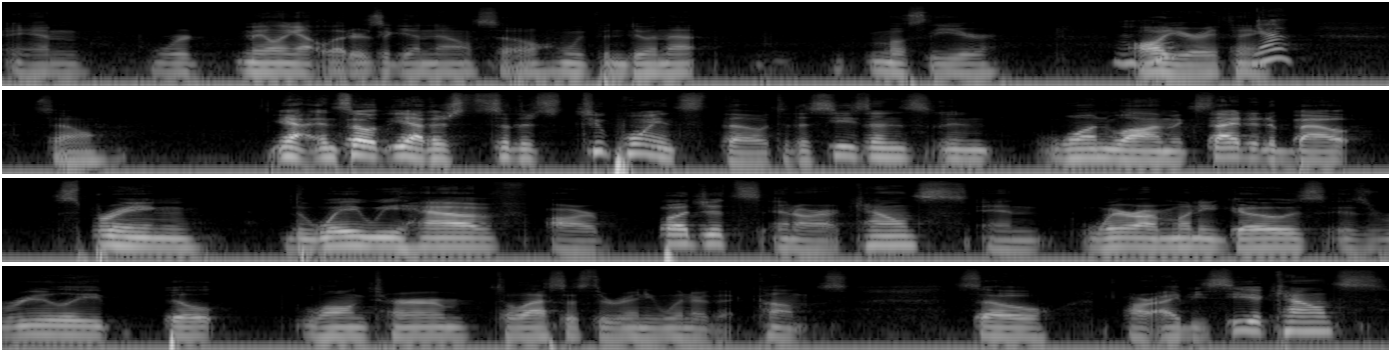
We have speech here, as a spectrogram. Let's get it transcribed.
and we're mailing out letters again now, so we've been doing that most of the year, all mm-hmm. year, I think. Yeah. So, yeah, and so yeah, there's so there's two points though to the seasons. And one, while I'm excited about spring, the way we have our budgets and our accounts and where our money goes is really built long term to last us through any winter that comes. So our IBC accounts,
